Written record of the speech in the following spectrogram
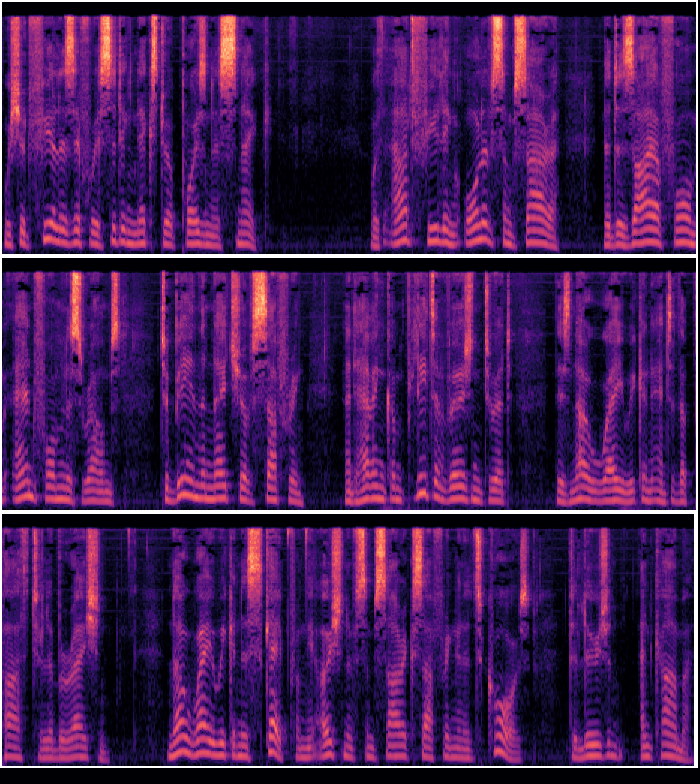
we should feel as if we're sitting next to a poisonous snake. Without feeling all of samsara, the desire form and formless realms, to be in the nature of suffering, and having complete aversion to it, there's no way we can enter the path to liberation. No way we can escape from the ocean of samsaric suffering and its cause, delusion and karma.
